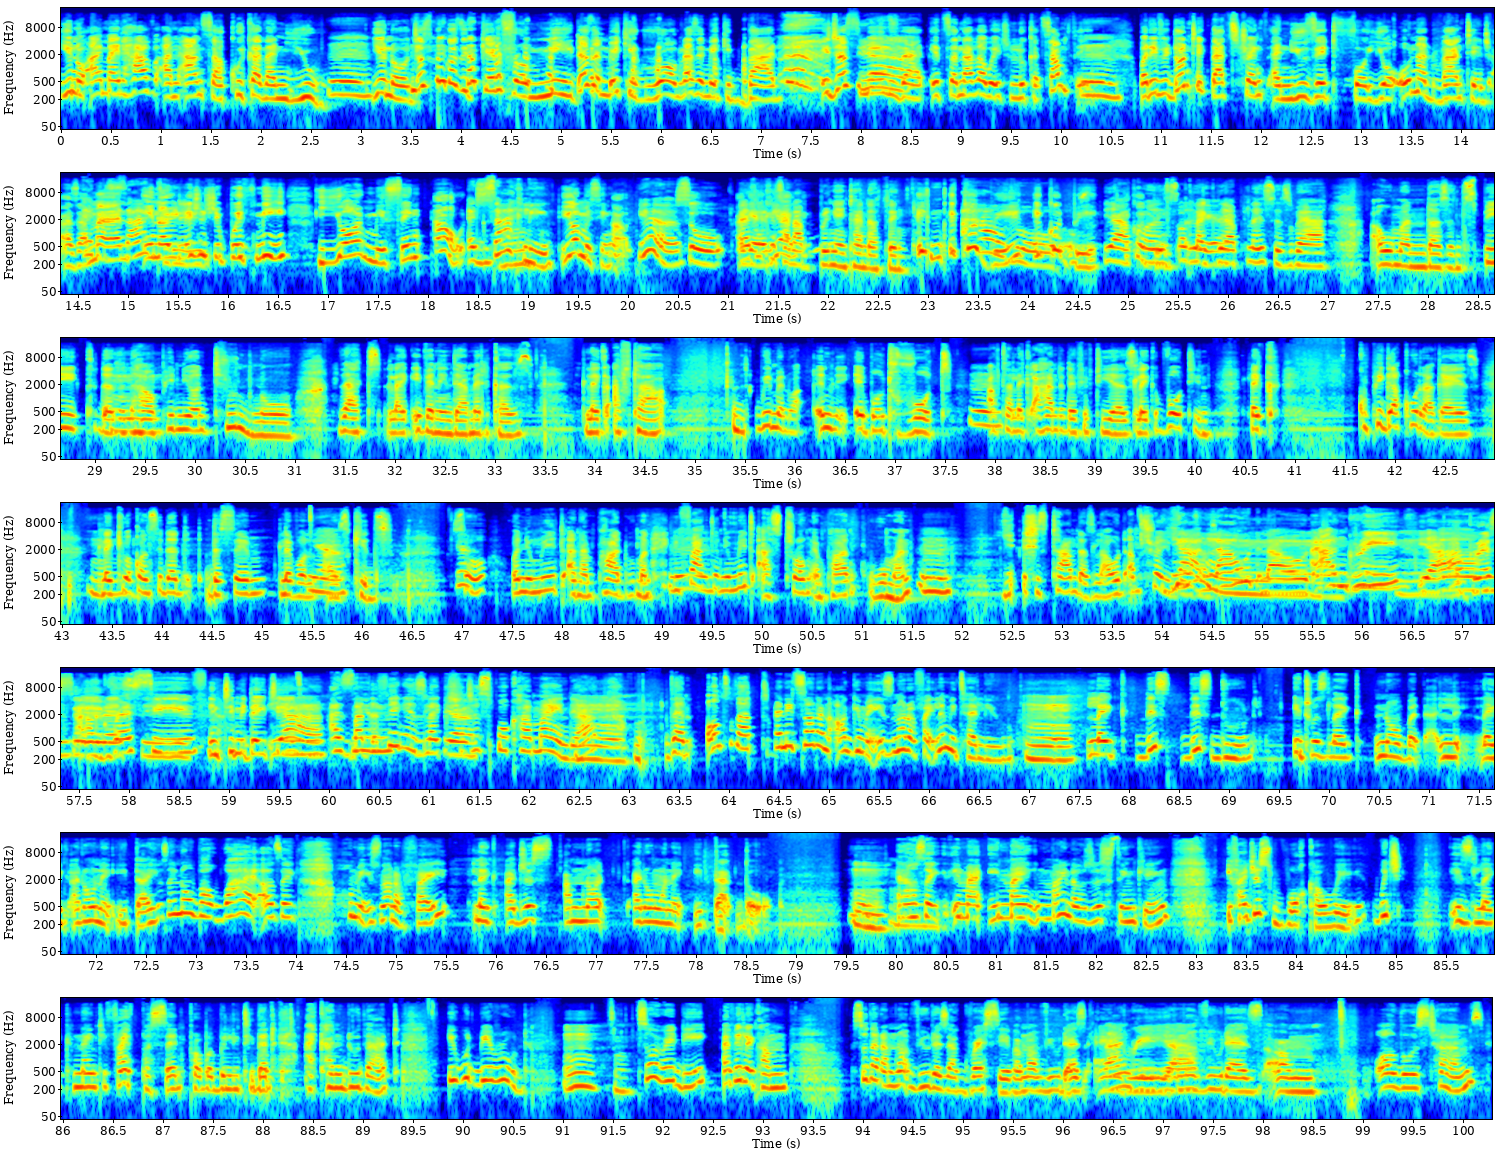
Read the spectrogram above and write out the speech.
you know, I might have an answer quicker than you. Mm. You know, just because it came from me doesn't make it wrong, doesn't make it bad. It just Yeah. means that it's another way to look at something. Mm. But if you don't take that strength and use it for your own advantage as a man in a relationship with me, you're missing out. Exactly. Mm. You're missing out. Yeah. So I again, think it's yeah, an upbringing kind of thing. it, it could How be. It could be. Yeah, it could be. because Okay, like yeah. there are places where a woman doesn't speak, doesn't have opinion. Do you know that like even in the Americas, like after women were only able to vote hmm. after like 150 years, like voting, like kupiga kura guys, hmm. like you are considered the same level Yeah. as kids. So when you meet an empowered woman, in hmm. fact, when you meet a strong empowered woman, y- she's termed as loud. I'm sure you Yeah, guys have- loud, mm. loud, angry, yeah, um, Aggressive. aggressive. Intimidating. Yeah, As but the thing is, like, yeah. she just spoke her mind, yeah. Mm. Then also that And it's not an argument. It's not a fight. Let me tell you. Mm. Like this, this dude. It was like no, but uh, like I don't want to eat that. He was like no, but why? I was like, homie, it's not a fight. Like I just, I'm not. I don't want to eat that though. And I was like, in my in my mind, I was just thinking, if I just walk away, which is like ninety five percent probability that I can do that, it would be rude. So already, I feel like I'm so that I'm not viewed as aggressive. I'm not viewed as angry. Angry, I'm not viewed as um all those terms.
